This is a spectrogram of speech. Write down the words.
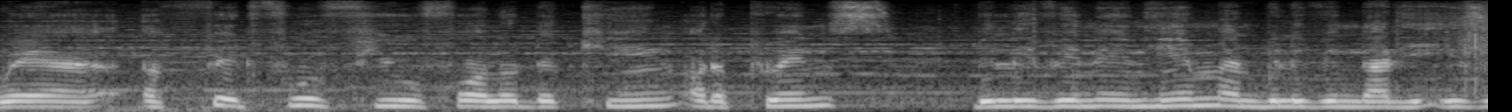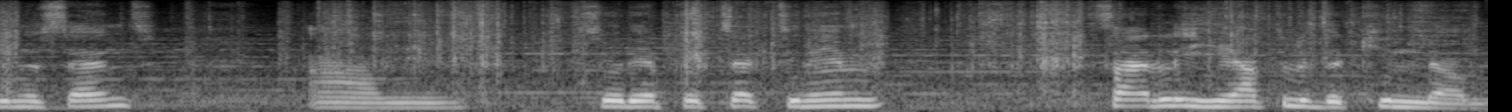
where a faithful few follow the king or the prince believing in him and believing that he is innocent. Um, so they're protecting him. Sadly he have to leave the kingdom.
